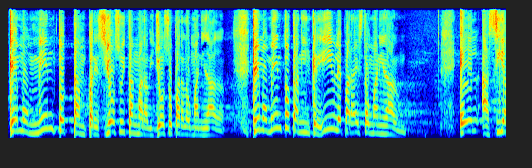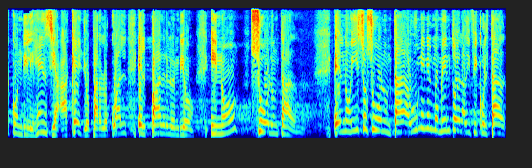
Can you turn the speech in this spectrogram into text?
Qué momento tan precioso y tan maravilloso para la humanidad. Qué momento tan increíble para esta humanidad. Él hacía con diligencia aquello para lo cual el Padre lo envió y no su voluntad. Él no hizo su voluntad aún en el momento de la dificultad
